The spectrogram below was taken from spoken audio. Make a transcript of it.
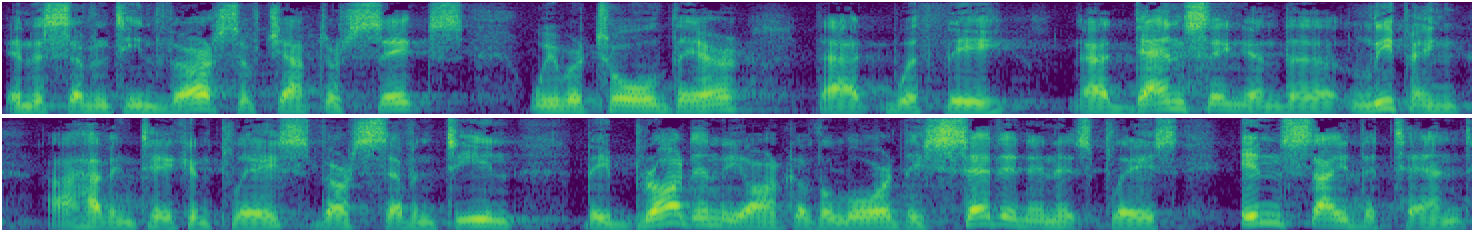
In the 17th verse of chapter 6, we were told there that with the uh, dancing and the leaping uh, having taken place, verse 17, they brought in the ark of the Lord, they set it in its place inside the tent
